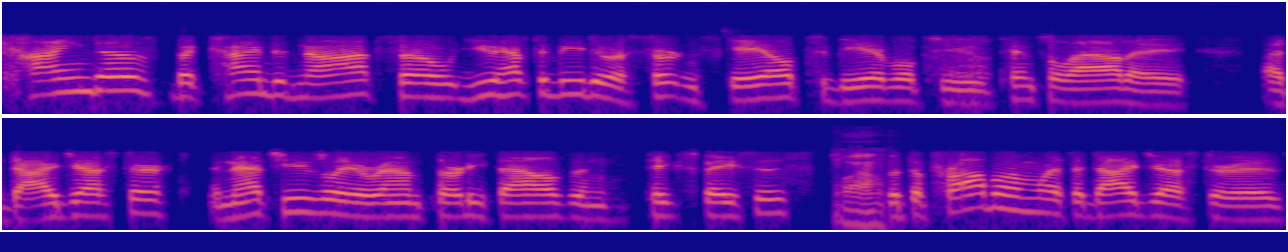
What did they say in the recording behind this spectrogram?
Kind of, but kind of not. So you have to be to a certain scale to be able to pencil out a a digester, and that's usually around 30,000 pig spaces. Wow. But the problem with a digester is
